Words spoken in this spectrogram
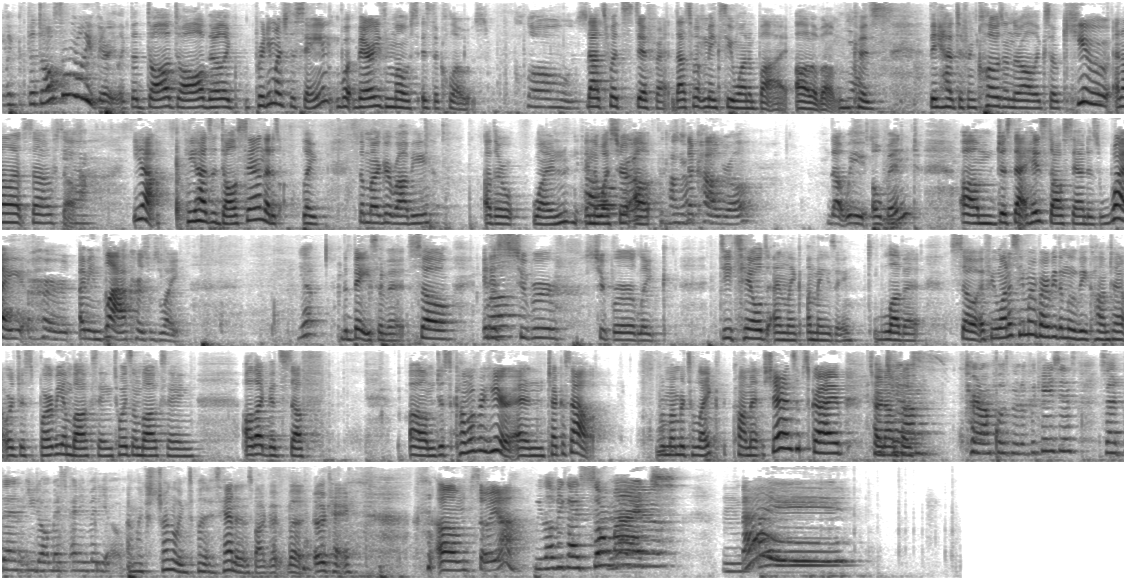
like the dolls don't really vary. Like the doll doll, they're like pretty much the same. What varies most is the clothes. Clothes. That's what's different. That's what makes you want to buy all of them Yes. because they have different clothes and they're all like so cute and all that stuff. So Yeah. yeah, he has a doll stand that is like the Margaret Robbie other one in the Western out The cowgirl? the cowgirl that we opened. Um, just that his doll stand is white. Her, I mean black. Hers was white. Yep. The base of it. So it is Well- super, super like detailed and like amazing. Love it. So if you want to see more Barbie the movie content or just Barbie unboxing, toys unboxing, all that good stuff, um, just come over here and check us out. Remember to like, comment, share, and subscribe. Turn And on post. Turn on post notifications so that then you don't miss any video. I'm like struggling to put his hand in his pocket, but okay. Um. So yeah. We love you guys so much. Bye.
